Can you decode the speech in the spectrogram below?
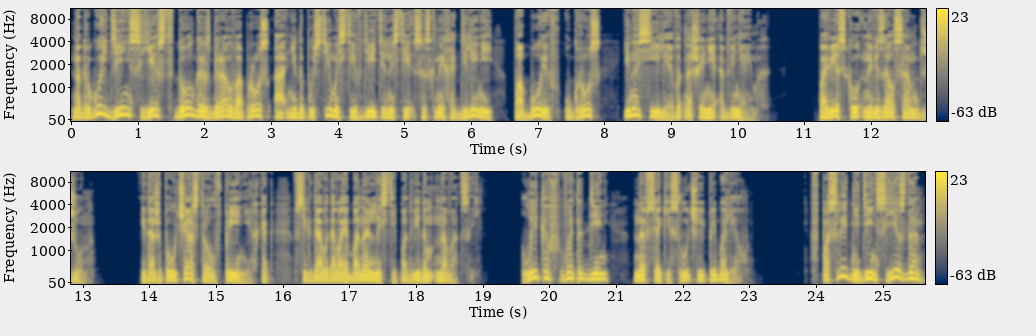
На другой день съезд долго разбирал вопрос о недопустимости в деятельности сыскных отделений побоев, угроз и насилия в отношении обвиняемых. Повестку навязал сам Джун и даже поучаствовал в прениях, как всегда выдавая банальности под видом новаций. Лыков в этот день на всякий случай приболел. В последний день съезда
